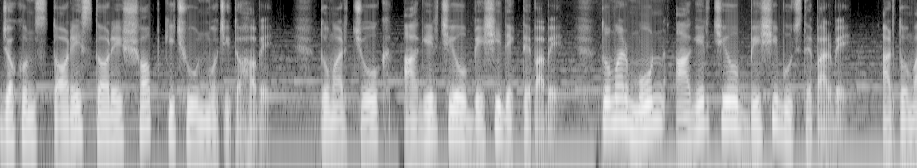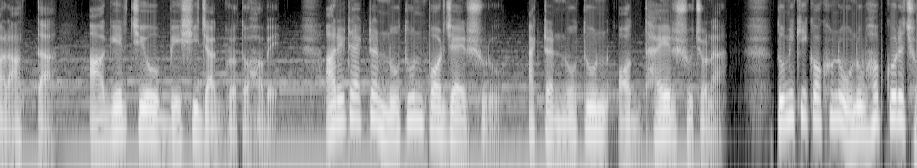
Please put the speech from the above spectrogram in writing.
যখন স্তরে স্তরে সব কিছু উন্মোচিত হবে। তোমার চোখ আগের চেয়েও বেশি দেখতে পাবে, তোমার মন আগের চেয়েও বেশি বুঝতে পারবে, আর তোমার আত্মা আগের চেয়েও বেশি জাগ্রত হবে। আর এটা একটা নতুন পর্যায়ের শুরু, একটা নতুন অধ্যায়ের সূচনা। তুমি কি কখনো অনুভব করেছ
